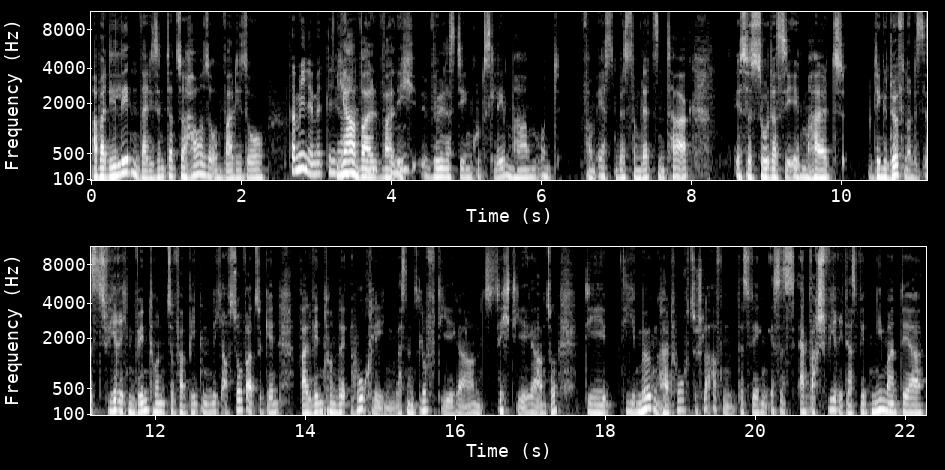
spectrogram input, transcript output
Aber die leben da, die sind da zu Hause und weil die so, Familienmitglieder. ja, weil, weil ich will, dass die ein gutes Leben haben und vom ersten bis zum letzten Tag ist es so, dass sie eben halt Dinge dürfen. Und es ist schwierig, einem Windhund zu verbieten, nicht aufs Sofa zu gehen, weil Windhunde hochliegen. Das sind Luftjäger und Sichtjäger und so. Die, die mögen halt hoch zu schlafen. Deswegen ist es einfach schwierig. Das wird niemand, der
